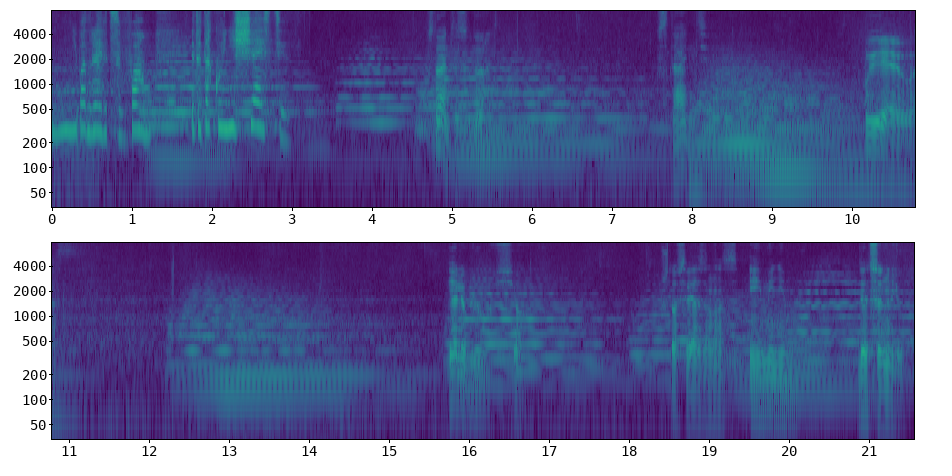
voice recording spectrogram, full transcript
не понравится вам. Это такое несчастье. Встаньте, сударыня. Встаньте. Уверяю вас. Я люблю все, что связано с именем Деценлюк.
